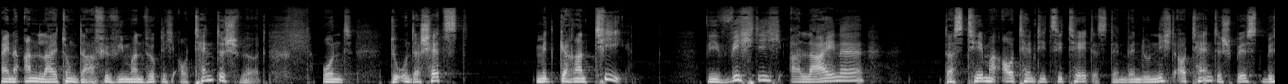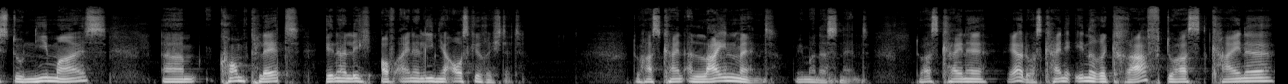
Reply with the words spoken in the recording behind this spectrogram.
eine Anleitung dafür, wie man wirklich authentisch wird. Und du unterschätzt mit Garantie, wie wichtig alleine das Thema Authentizität ist. Denn wenn du nicht authentisch bist, bist du niemals ähm, komplett innerlich auf einer Linie ausgerichtet. Du hast kein Alignment, wie man das nennt. Du hast keine, ja, du hast keine innere Kraft, du hast keine,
